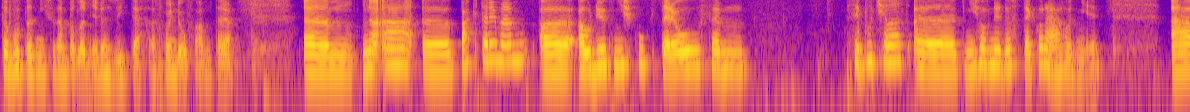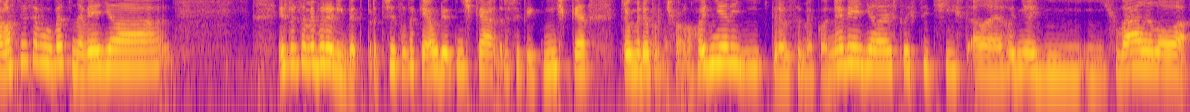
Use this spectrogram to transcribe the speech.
to podstatní se tam podle mě dozvíte, aspoň doufám teda. Um, no a uh, pak tady mám uh, audioknížku, kterou jsem si půjčila z uh, knihovny dost jako náhodně. A vlastně jsem vůbec nevěděla, jestli se mi bude líbit, protože to také audioknížka, respektive knížka, kterou mi doporučovalo hodně lidí, kterou jsem jako nevěděla, jestli chci číst, ale hodně lidí ji chválilo a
